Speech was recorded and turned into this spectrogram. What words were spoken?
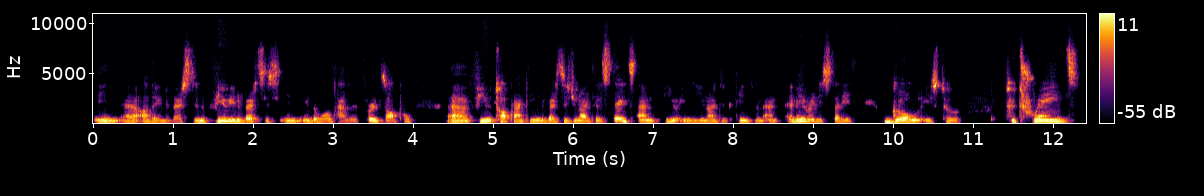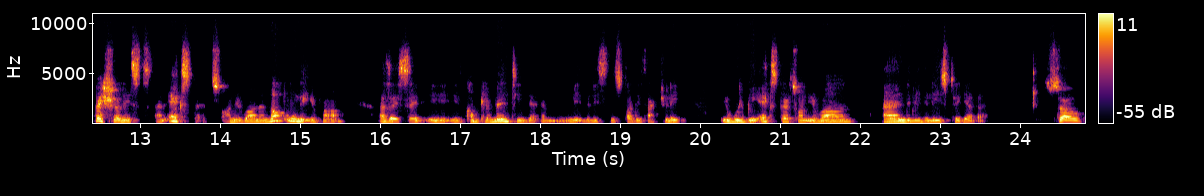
in uh, other universities. In a few universities in, in the world has it. For example, a few top-ranking universities, United States, and few in the United Kingdom. And MA Iranian Studies goal is to to train specialists and experts on Iran, and not only Iran, as I said, in, complementing the um, Middle Eastern studies, actually, it will be experts on Iran and the Middle East together. So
